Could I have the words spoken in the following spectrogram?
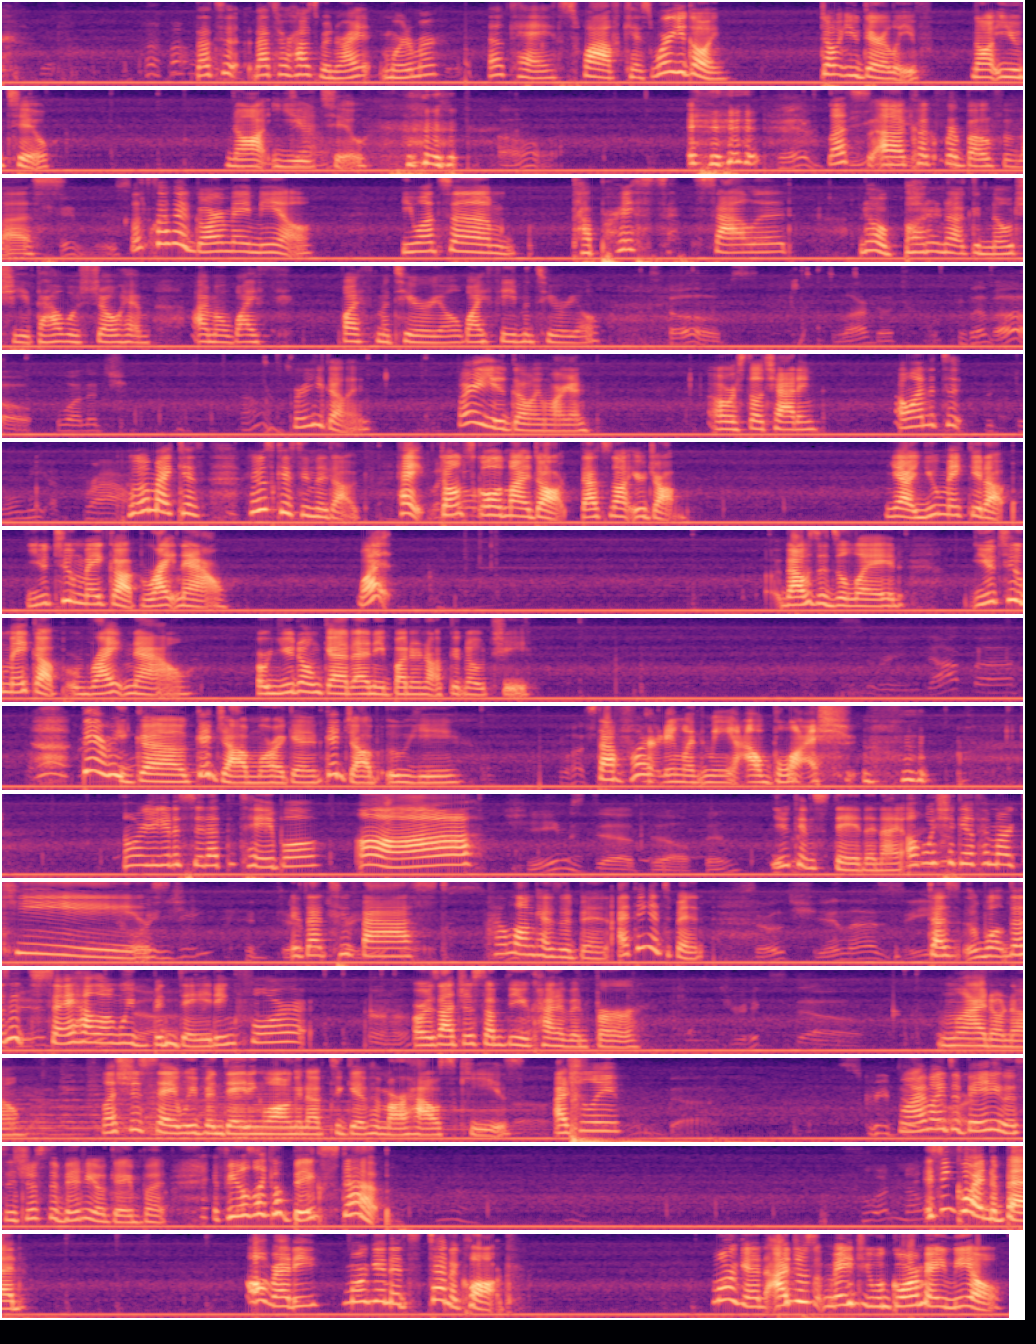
That's it. That's her husband, right? Mortimer? Okay, suave kiss. Where are you going? Don't you dare leave. Not you too. Not you two. Let's uh, cook for both of us. Let's cook a gourmet meal. You want some caprese salad? No, butternut gnocchi. That will show him I'm a wife, wife material, wifey material. Where are you going? Where are you going, Morgan? Oh, we're still chatting. I wanted to who am I kiss? Who's kissing the dog? Hey, don't scold my dog. That's not your job. Yeah, you make it up. You two make up right now. What? That was a delayed. You two make up right now. Or you don't get any butternut gnocchi. There we go. Good job, Morgan. Good job, Oogie. Stop flirting with me. I'll blush. oh, are you gonna sit at the table? Aww. You can stay the night. Oh, we should give him our keys. Is that too fast? How long has it been? I think it's been. Does well? Does it say how long we've been dating for, or is that just something you kind of infer? Mm, I don't know. Let's just say we've been dating long enough to give him our house keys. Actually, why am I debating this? It's just a video game, but it feels like a big step. Is he going to bed? Already? Morgan, it's 10 o'clock. Morgan, I just made you a gourmet meal.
